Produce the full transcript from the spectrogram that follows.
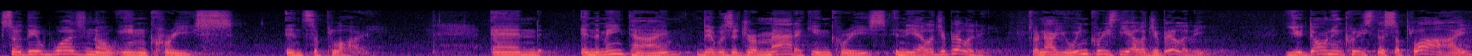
So there was no increase in supply. And In the meantime, there was a dramatic increase in the eligibility. So now you increase the eligibility, you don't increase the supply,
